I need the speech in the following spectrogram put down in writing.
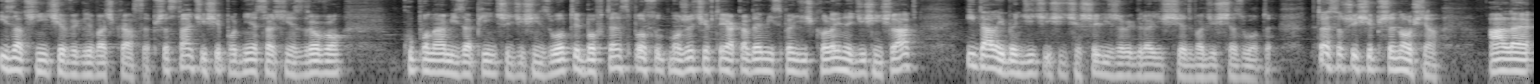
i zacznijcie wygrywać kasę. Przestańcie się podniecać niezdrowo kuponami za 5 czy 10 zł, bo w ten sposób możecie w tej akademii spędzić kolejne 10 lat i dalej będziecie się cieszyli, że wygraliście 20 zł. To jest oczywiście przenośnia, ale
